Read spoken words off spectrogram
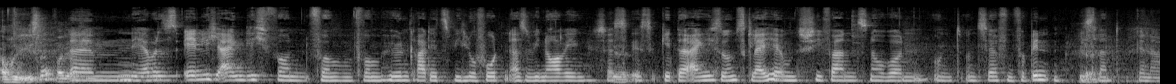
Auch in Island? War ähm, nee, aber das ist ähnlich eigentlich von, vom, vom Höhengrad jetzt wie Lofoten, also wie Norwegen. Das heißt, ja. es geht da eigentlich so ums Gleiche, ums Skifahren, Snowboarden und, und Surfen verbinden, Island. Ja. Genau.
